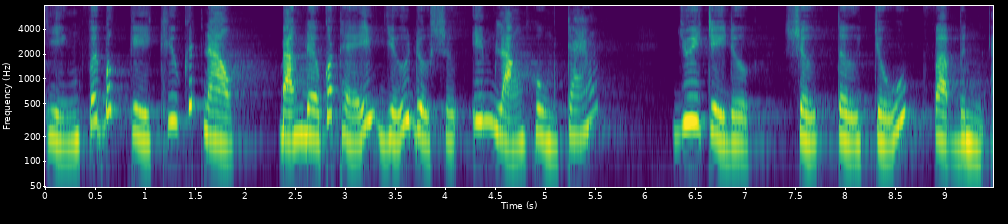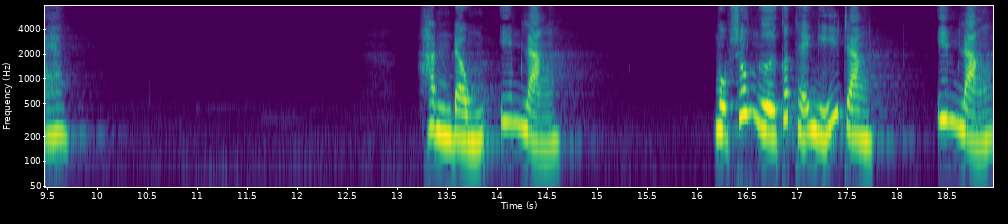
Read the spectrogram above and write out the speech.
diện với bất kỳ khiêu khích nào, bạn đều có thể giữ được sự im lặng hùng tráng, duy trì được sự tự chủ và bình an. Hành động im lặng. Một số người có thể nghĩ rằng im lặng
